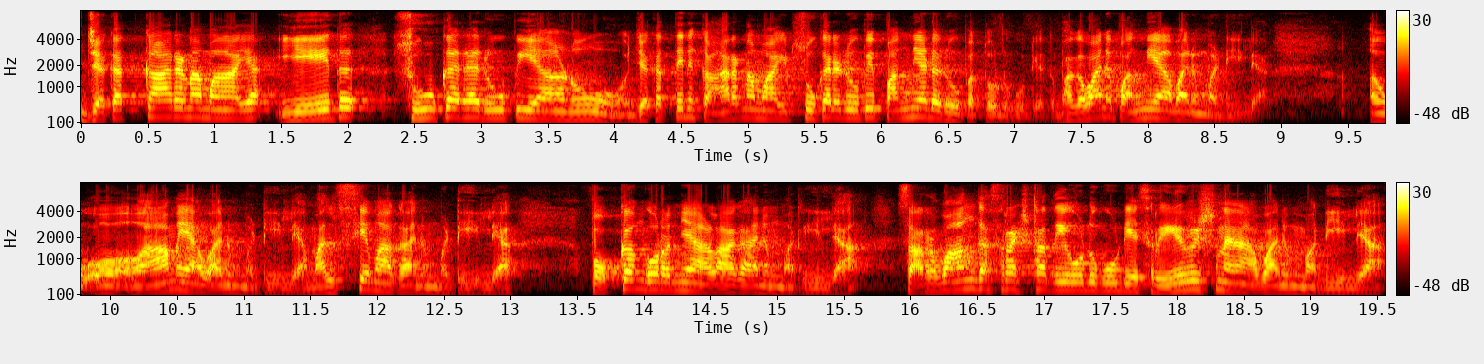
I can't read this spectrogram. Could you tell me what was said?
ജഗത്കാരണമായ ഏത് സൂകരരൂപിയാണോ ജഗത്തിന് കാരണമായി സൂകരരൂപി പന്നിയുടെ രൂപത്തോടു കൂടിയത്. ഭഗവാന് പന്നിയാവാനും മടിയില്ല. ആമയാവാനും മടിയില്ല മത്സ്യമാകാനും മടിയില്ല പൊക്കം കുറഞ്ഞ ആളാകാനും മടിയില്ല സർവാംഗ ശ്രേഷ്ഠതയോടുകൂടിയ ശ്രീകൃഷ്ണനാവാനും മടിയില്ല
